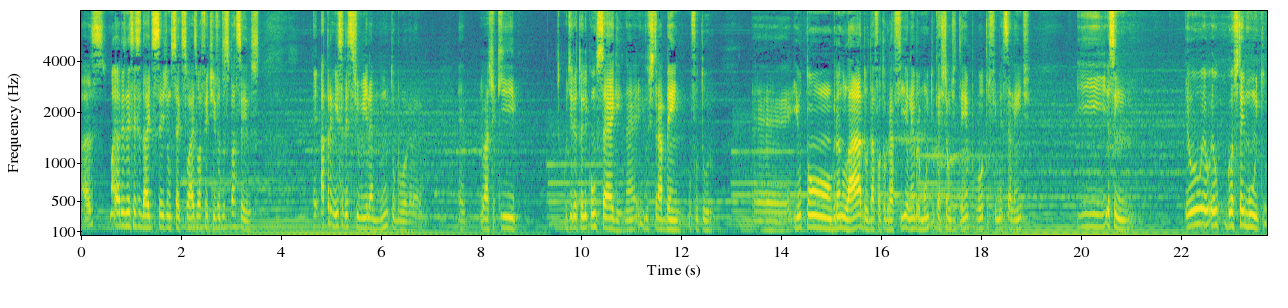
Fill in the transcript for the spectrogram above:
às maiores necessidades, sejam sexuais ou afetivas dos parceiros. É, a premissa desse filme é muito boa, galera. É, eu acho que o diretor ele consegue né, ilustrar bem o futuro. É, e o tom granulado da fotografia lembra muito Questão de Tempo, outro filme excelente. E assim, eu, eu, eu gostei muito.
